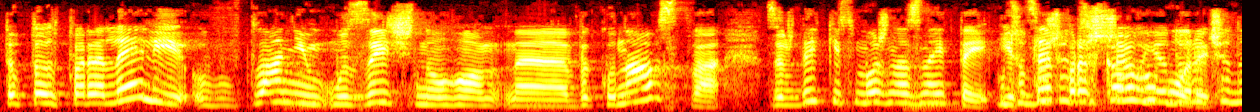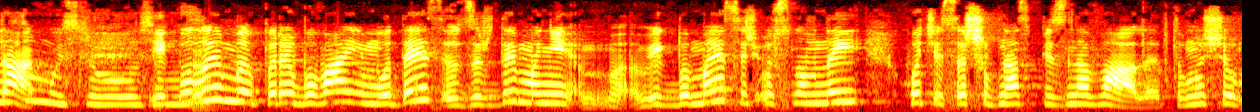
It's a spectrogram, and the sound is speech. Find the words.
Тобто паралелі в плані музичного е, виконавства завжди якісь можна знайти. Ну, І це це, про що говорить? І коли ми перебуваємо десь, завжди мені якби меседж основний хочеться, щоб нас пізнавали, тому що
